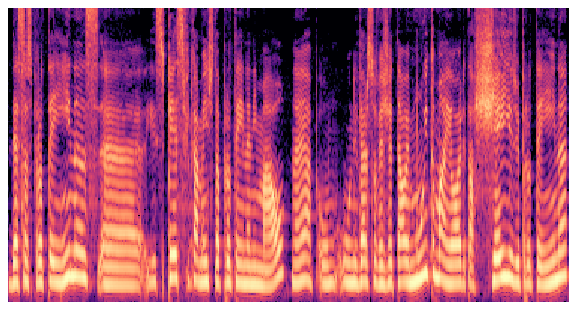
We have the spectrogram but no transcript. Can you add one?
dessas proteínas, uh, especificamente da proteína animal, né? O, o universo vegetal é muito maior e está cheio de proteína.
